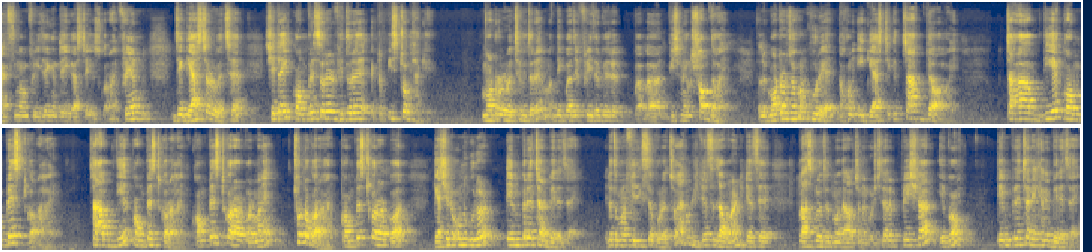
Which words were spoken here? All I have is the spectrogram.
ম্যাক্সিমাম ফ্রিজে কিন্তু এই গ্যাসটা ইউজ করা হয়। ফ্রেয়ন যে গ্যাসটা রয়েছে, সেটাই কম্প্রেসরের ভিতরে একটা পিস্টন থাকে। মোটর রয়েছে ভিতরে, দেখবা যে ফ্রিজের ভিতরে পিছনে শব্দ হয়। তাহলে মোটর যখন ঘুরে, তখন এই গ্যাসটিকে চাপ দেওয়া হয়। চাপ দিয়ে কম্প্রেসড করা হয়। চাপ দিয়ে কম্প্রেসড করা হয়। কম্প্রেসড করার পর মানে ছোট করা হয়। কম্প্রেসড করার পর গ্যাসের অণুগুলোর টেম্পারেচার বেড়ে যায়। এটা তোমার ফিজিক্সে পড়েছো। এখন ডিটেলসে যাব না। ডিটেলসে ক্লাসগুলোতে তোমাদের আলোচনা করছি। তাহলে প্রেশার এবং টেম্পারেচার এখানে বেড়ে যায়।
